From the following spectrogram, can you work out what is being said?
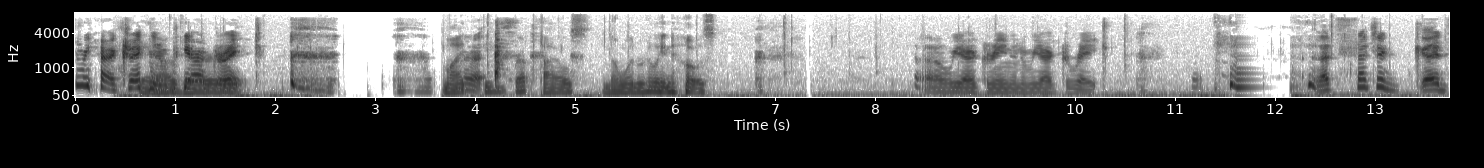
we are green. They are we are great. Might be reptiles. No one really knows. Uh, we are green and we are great. That's such a good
